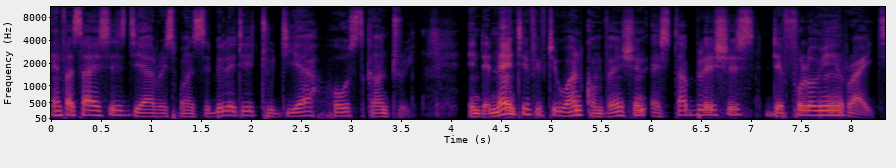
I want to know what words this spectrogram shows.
emphasizes their responsibility to their host country. In the 1951 Convention establishes the following right.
